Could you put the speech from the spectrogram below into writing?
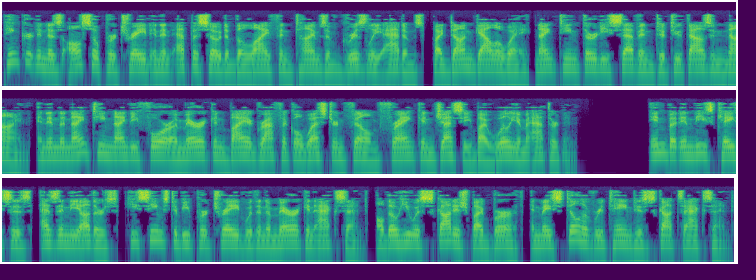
Pinkerton is also portrayed in an episode of The Life and Times of Grizzly Adams, by Don Galloway 1937 and in the 1994 American biographical Western film Frank and Jesse by William Atherton. In but in these cases, as in the others, he seems to be portrayed with an American accent, although he was Scottish by birth, and may still have retained his Scots accent.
